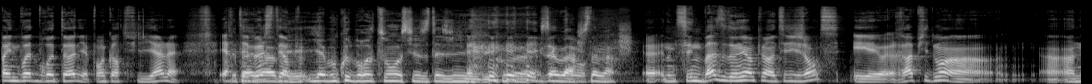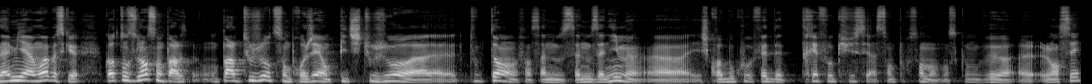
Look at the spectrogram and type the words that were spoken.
pas une boîte bretonne, il n'y a pas encore de filiale. Airtable, c'était un peu... Il y a beaucoup de Bretons aussi aux États-Unis, du coup, euh, ça marche, ça marche. Euh, donc c'est une base de données un peu intelligente et euh, rapidement un, un, ami à moi parce que quand on se lance, on parle, on parle toujours de son projet, on pitch toujours tout le temps. Enfin, ça nous, ça nous anime et je crois beaucoup au fait d'être très focus et à 100% dans, dans ce qu'on veut lancer.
